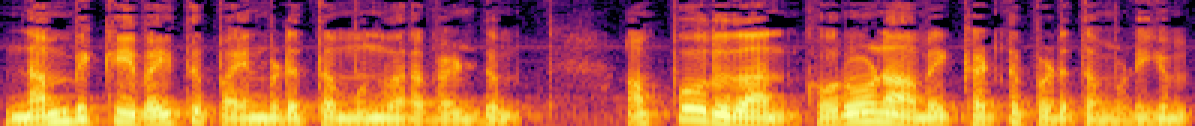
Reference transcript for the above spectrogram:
நம்பிக்கை வைத்து பயன்படுத்த முன்வர வேண்டும். அப்போதுதான் கொரோனாவை கட்டுப்படுத்த முடியும்.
